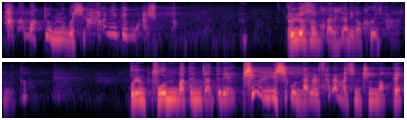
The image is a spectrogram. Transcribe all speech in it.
하나밖에 없는 것이 한이 되고 아쉽다. 16살짜리가 그러지 않았습니까? 우리는 구원받은 자들의 피 흘리시고 나를 사랑하신 주님 앞에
